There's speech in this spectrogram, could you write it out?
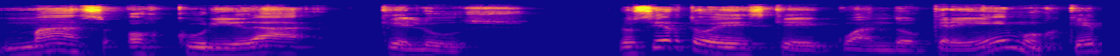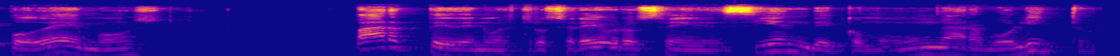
más oscuridad que luz. Lo cierto es que cuando creemos que podemos, parte de nuestro cerebro se enciende como un arbolito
